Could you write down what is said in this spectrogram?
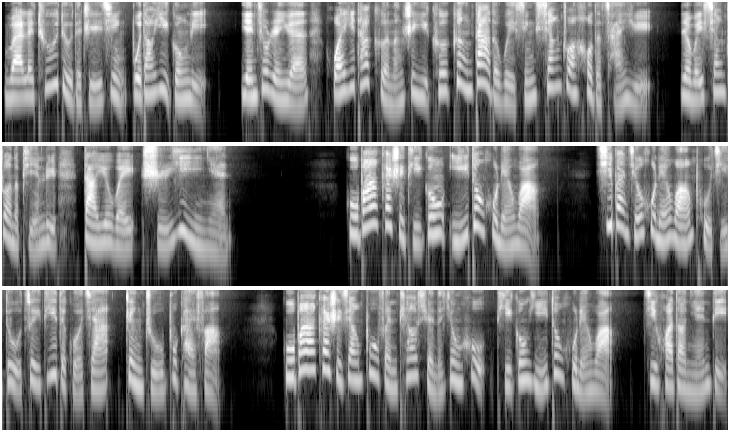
Valetudo 的直径不到一公里，研究人员怀疑它可能是一颗更大的卫星相撞后的残余，认为相撞的频率大约为十亿亿年。古巴开始提供移动互联网，西半球互联网普及度最低的国家正逐步开放。古巴开始向部分挑选的用户提供移动互联网，计划到年底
